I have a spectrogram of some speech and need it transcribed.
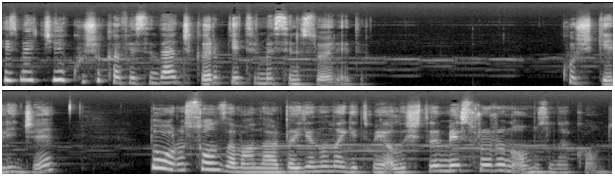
hizmetçiye kuşu kafesinden çıkarıp getirmesini söyledi. Kuş gelince doğru son zamanlarda yanına gitmeye alıştığı Mesrur'un omzuna kondu.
